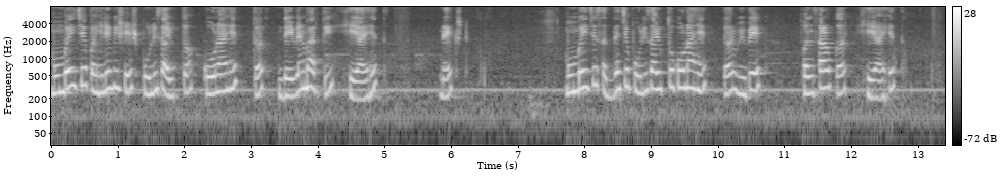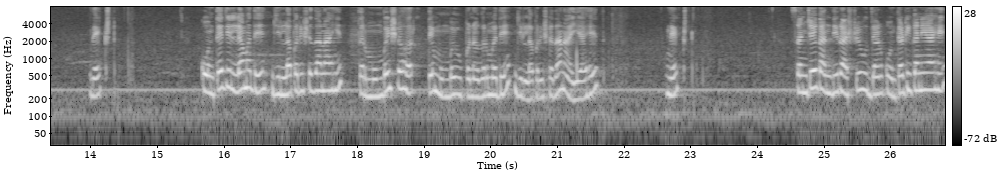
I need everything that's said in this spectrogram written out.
मुंबईचे पहिले विशेष पोलीस आयुक्त कोण आहेत? तर देवेन भारती हे आहेत. नेक्स्ट मुंबईचे सध्याचे पोलीस आयुक्त कोण आहेत? तर विवेक फणसाळकर हे आहेत. नेक्स्ट कोणत्या जिल्ह्यामध्ये जिल्हा परिषदा नाहीत तर मुंबई शहर ते मुंबई उपनगरमध्ये जिल्हा परिषदा नाही आहेत. नेक्स्ट संजय गांधी राष्ट्रीय उद्यान कोणत्या ठिकाणी आहे?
